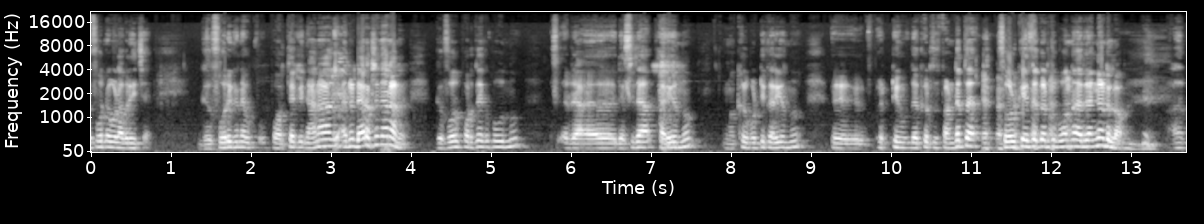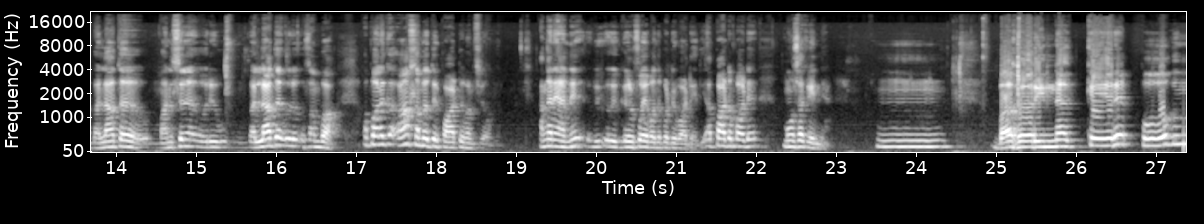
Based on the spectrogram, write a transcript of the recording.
ഗഫൂറിന്റെ കൂടെ അഭിനയിച്ചത്. ഗഫൂർ ഇങ്ങനെ പുറത്തേക്ക് ഞാൻ അതിന്റെ ഡയറക്ഷൻ ഞാനാണ്. ഗഫൂർ പുറത്തേക്ക് പോകുന്നു രസിത കരയുന്നു മക്കൾ പൊട്ടി കരയുന്നു പെട്ടി ഇതൊക്കെ എടുത്ത് പണ്ടത്തെ സോൾ കേസൊക്കെ എടുത്ത് പോകുന്ന രംഗമുണ്ടല്ലോ. വല്ലാത്ത മനസ്സിന് ഒരു വല്ലാത്ത ഒരു സംഭവം അപ്പോൾ എനിക്ക് ആ സമയത്ത് ഒരു പാട്ട് മനസ്സിൽ വന്നു. അങ്ങനെ ഞാൻ ഗൾഫുമായി ബന്ധപ്പെട്ട് പാട്ട് എഴുതി. ആ പാട്ടും പാട്ട് മോസൊക്കെ തന്നെ ബഹറിനക്കേറെ പോകും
